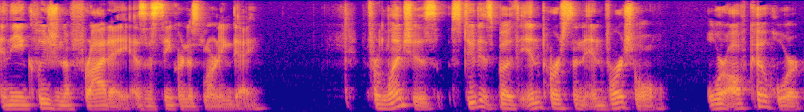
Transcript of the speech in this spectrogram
and the inclusion of Friday as a synchronous learning day. For lunches, students both in person and virtual or off cohort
